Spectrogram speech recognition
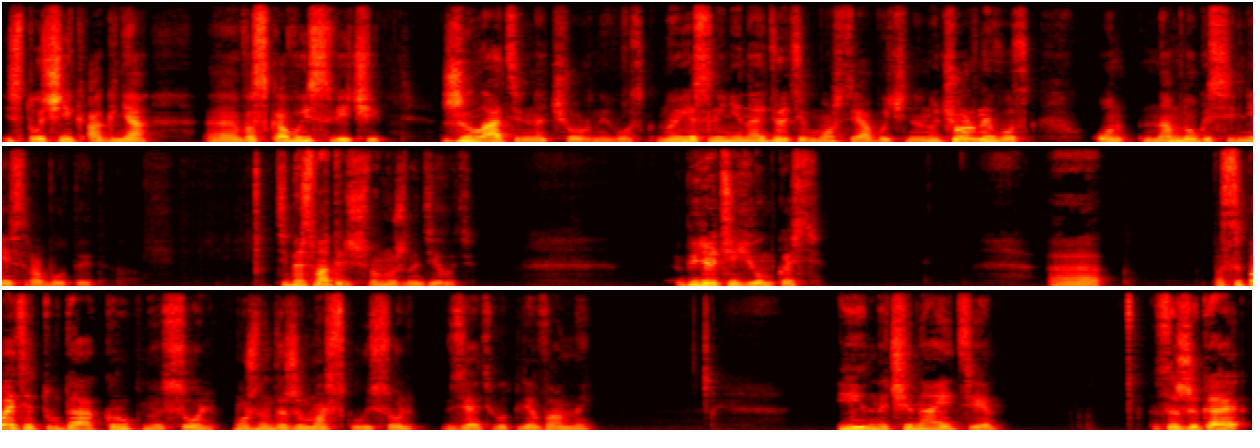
источник огня. Э, восковые свечи. Желательно черный воск. Но если не найдете, можете обычный. Но черный воск, он намного сильнее сработает. Теперь смотрите, что нужно делать. Берете емкость, э, посыпайте туда крупную соль, можно даже морскую соль взять вот для ванны и начинаете, зажигая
